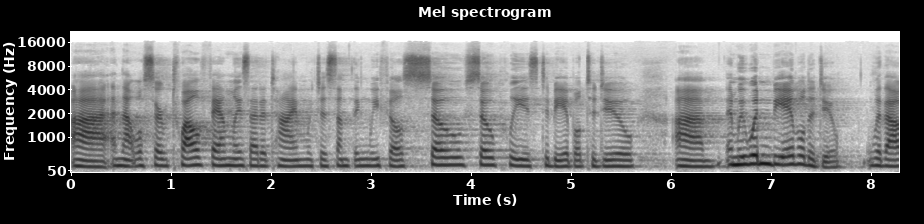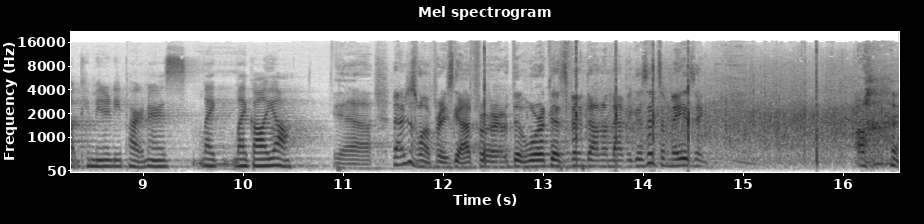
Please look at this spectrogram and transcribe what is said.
Uh, and that will serve 12 families at a time, which is something we feel so, so pleased to be able to do. Um, and we wouldn't be able to do without community partners like, like all y'all. Yeah, I just want to praise God for the work that's been done on that because it's amazing. Uh,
